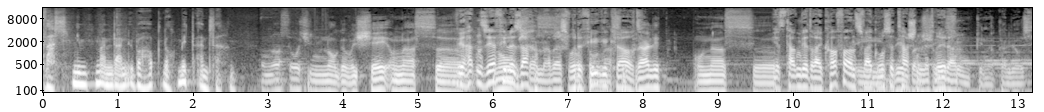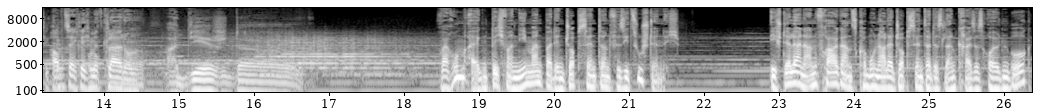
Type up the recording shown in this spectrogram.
Was nimmt man dann überhaupt noch mit an Sachen? Wir hatten sehr viele Sachen, aber es wurde viel geklaut. Jetzt haben wir drei Koffer und zwei große Taschen mit Rädern. Hauptsächlich mit Kleidung. Warum eigentlich war niemand bei den Jobcentern für sie zuständig? Ich stelle eine Anfrage ans kommunale Jobcenter des Landkreises Oldenburg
